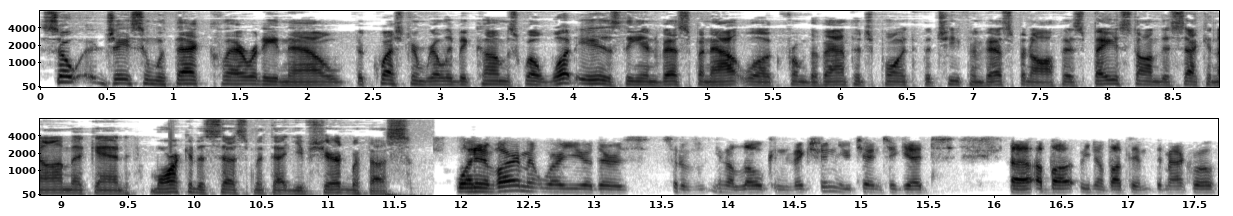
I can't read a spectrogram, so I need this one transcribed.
So, Jason, with that clarity now, the question really becomes: Well, what is the investment outlook from the vantage point of the Chief Investment Office based on this economic and market assessment that you've shared with us? Well, in an environment where you there's sort of you know low conviction, you tend to get uh, about you know about the, the macro.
